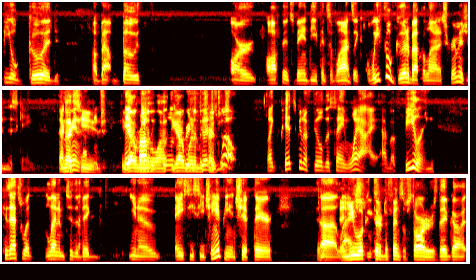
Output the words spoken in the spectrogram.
feel good about both our offensive and defensive lines. Like we feel good about the line of scrimmage in this game. Now, and that's granted, huge. You got to win the line. You got to win in the trenches. Well. Like Pitt's going to feel the same way. I have a feeling because that's what led him to the big, you know, ACC championship there. And, uh, and you look year. at their defensive starters; they've got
